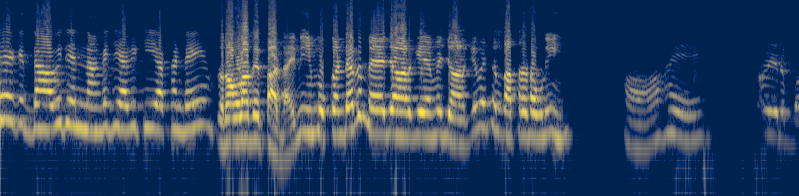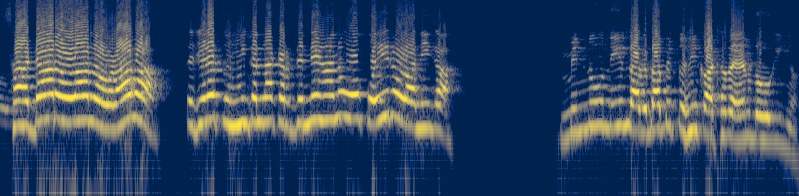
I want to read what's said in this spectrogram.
ਇਹ ਕਿੱਦਾਂ ਆ ਵੀ ਦਿਨ ਲੰਘ ਜਿਆ ਵੀ ਕੀ ਆਖਣ ਡੇ ਆ? ਰੌਲਾ ਤੇ ਤੁਹਾਡਾ ਹੀ ਨਹੀਂ ਮੁੱਕਣ ਡਿਆ ਤੇ ਮੈਂ ਜਾਣ ਕੇ ਐਵੇਂ ਜਾਣ ਕੇ ਵਿੱਚ ਲੱਤ ਡਾਉਣੀ ਸੀ। ਹਾਂ ਹਏ। ਸਾਡਾ ਰੌਲਾ ਰੌਲਾ ਵਾ ਤੇ ਜਿਹੜਾ ਤੁਸੀਂ ਗੱਲਾਂ ਕਰ ਦਿੰਦੇ ਹਨ ਉਹ ਕੋਈ ਰੌਲਾ ਨਹੀਂਗਾ ਮੈਨੂੰ ਨਹੀਂ ਲੱਗਦਾ ਵੀ ਤੁਸੀਂ ਇਕੱਠ ਰਹਿਣ ਦੋਗੀਆਂ।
